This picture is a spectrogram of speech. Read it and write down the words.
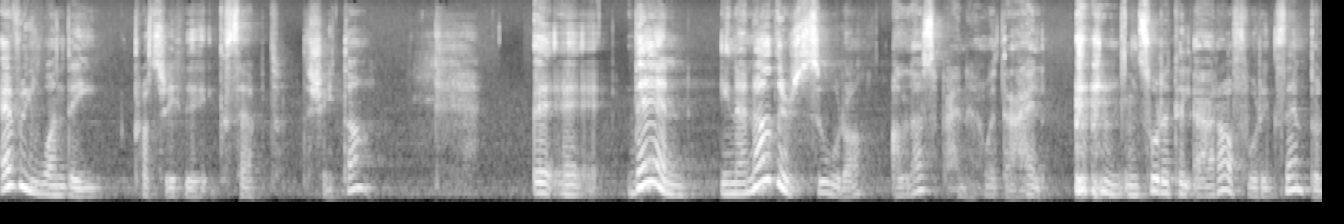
everyone they prostrated except the shaitan. Uh, uh, then in another surah, Allah subhanahu wa ta'ala, in Surah Al A'raf, for example,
